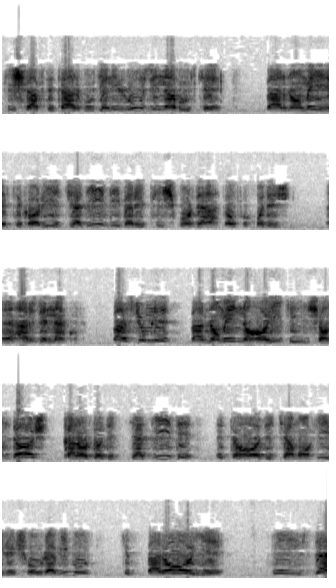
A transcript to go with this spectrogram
پیشرفته تر بود. یعنی روزی نبود که برنامه ابتکاری جدیدی برای پیشبرد اهداف خودش عرضه نکنه. و از جمله برنامه نهایی که ایشان داشت قرارداد جدید اتحاد جماهیر شوروی بود که برای 15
